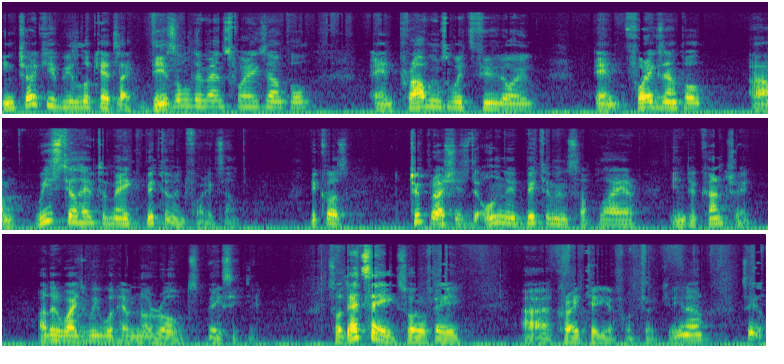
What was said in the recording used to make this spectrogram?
In Turkey, we look at like diesel demands, for example, and problems with fuel oil. And for example, um, we still have to make bitumen, for example, because Tüpraş is the only bitumen supplier in the country. Otherwise, we would have no roads, basically. So that's a sort of a uh, criteria for Turkey, you know. So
